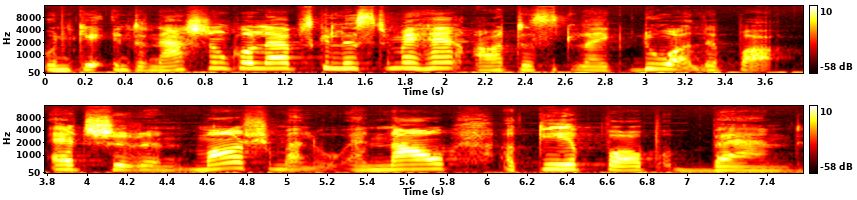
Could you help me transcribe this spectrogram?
उनके इंटरनेशनल कोलैब्स की लिस्ट में हैं artist like Dua Lipa Ed Sheeran Marshmello and now a K pop band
